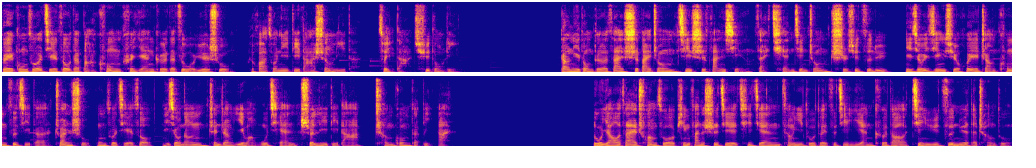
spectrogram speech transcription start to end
对工作节奏的把控和严格的自我约束，会化作你抵达胜利的最大驱动力。当你懂得在失败中及时反省，在前进中持续自律，你就已经学会掌控自己的专属工作节奏，你就能真正一往无前，顺利抵达成功的彼岸。路遥在创作《平凡的世界》期间，曾一度对自己严苛到近于自虐的程度。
